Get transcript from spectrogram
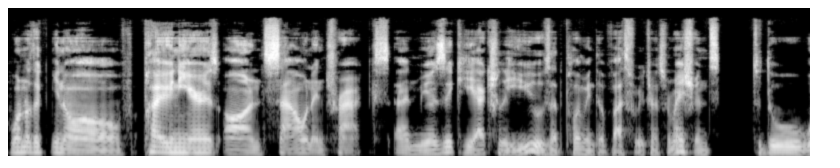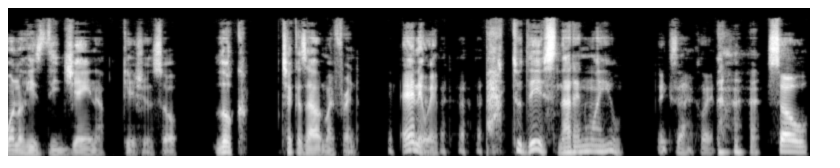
one of the you know pioneers on sound and tracks and music. He actually used the deployment of fast Fourier transformations to do one of his DJing applications. So look, check us out, my friend. Anyway, back to this, not NYU. Exactly. so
